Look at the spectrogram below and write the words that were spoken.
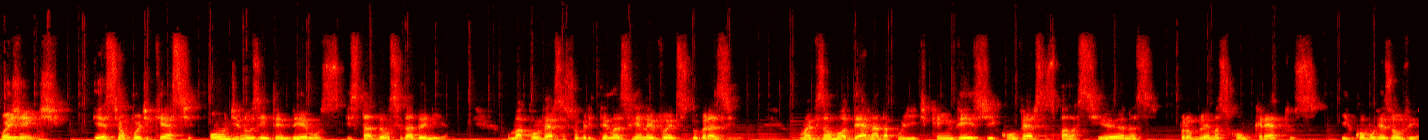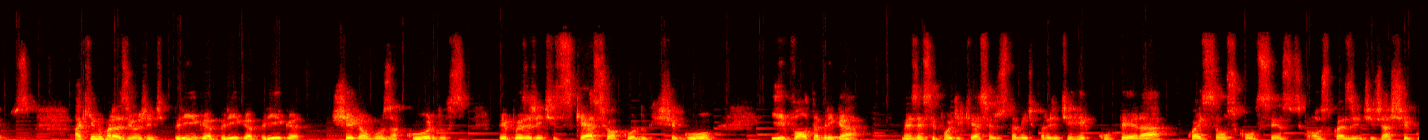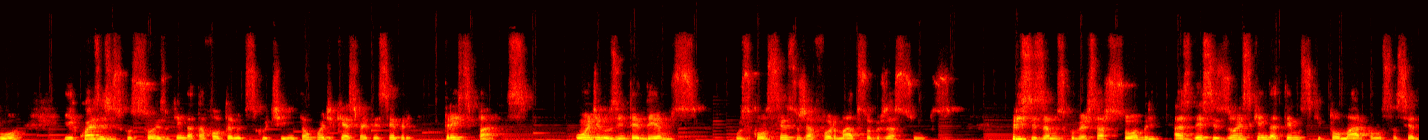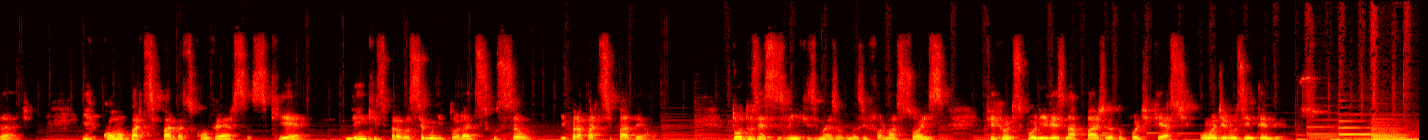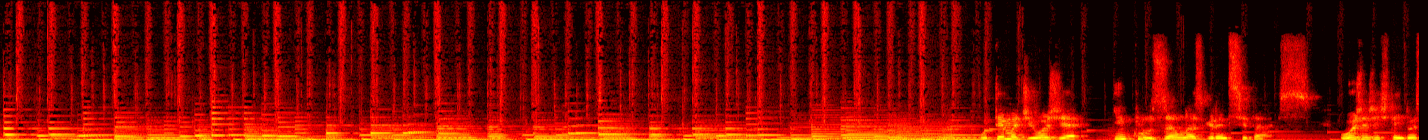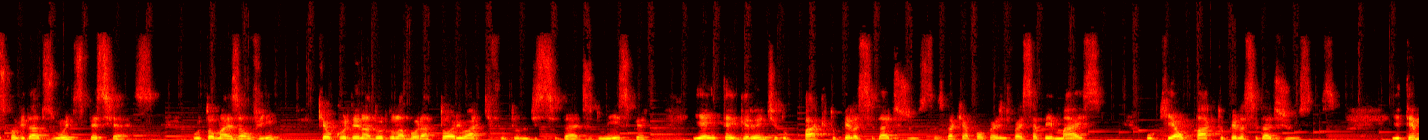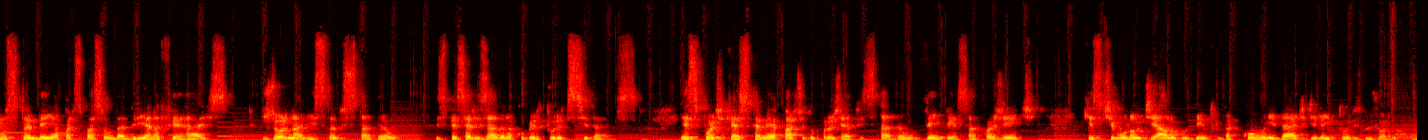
Oi, gente. Esse é o podcast Onde Nos Entendemos Estadão Cidadania. Uma conversa sobre temas relevantes do Brasil. Uma visão moderna da política, em vez de conversas palacianas, problemas concretos e como resolvê-los. Aqui no Brasil a gente briga, briga, briga, chega a alguns acordos, depois a gente esquece o acordo que chegou e volta a brigar. Mas esse podcast é justamente para a gente recuperar quais são os consensos aos quais a gente já chegou e quais as discussões, o que ainda está faltando discutir. Então o podcast vai ter sempre três partes: onde nos entendemos, os consensos já formados sobre os assuntos. Precisamos conversar sobre as decisões que ainda temos que tomar como sociedade e como participar das conversas, que é links para você monitorar a discussão e para participar dela. Todos esses links e mais algumas informações ficam disponíveis na página do podcast Onde Nos Entendemos. O tema de hoje é inclusão nas grandes cidades. Hoje a gente tem dois convidados muito especiais. O Tomás Alvim, que é o coordenador do Laboratório Arquifuturo de Cidades do INSPER e é integrante do Pacto pelas Cidades Justas. Daqui a pouco a gente vai saber mais o que é o Pacto pelas Cidades Justas. E temos também a participação da Adriana Ferraz, jornalista do Estadão, especializada na cobertura de cidades. Esse podcast também é parte do projeto Estadão Vem Pensar com a Gente, que estimula o diálogo dentro da comunidade de leitores do jornal.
